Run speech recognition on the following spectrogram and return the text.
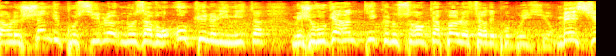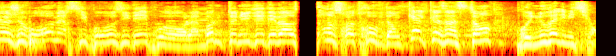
dans le champ du possible, nous n'avons aucune limite, mais je vous garantis que nous serons capables de faire des propositions. Messieurs, je vous remercie pour vos idées, pour la bonne tenue des débats. On se retrouve dans quelques instants pour une nouvelle émission.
